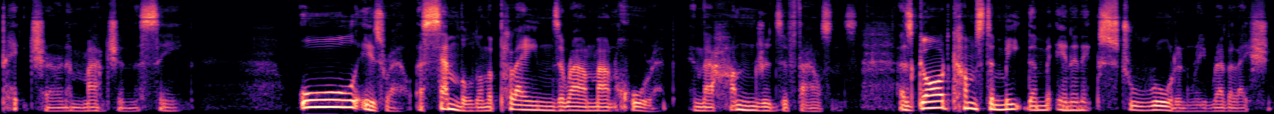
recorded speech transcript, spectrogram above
picture and imagine the scene. All Israel assembled on the plains around Mount Horeb in their hundreds of thousands as God comes to meet them in an extraordinary revelation.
